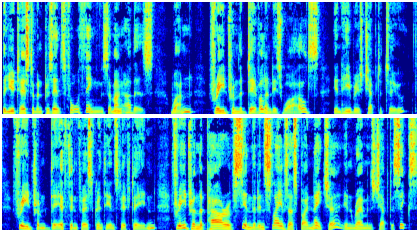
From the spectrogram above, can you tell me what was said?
The New Testament presents four things, among others. One, freed from the devil and his wiles, in Hebrews chapter 2, freed from death in 1 Corinthians 15, freed from the power of sin that enslaves us by nature in Romans chapter 6,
